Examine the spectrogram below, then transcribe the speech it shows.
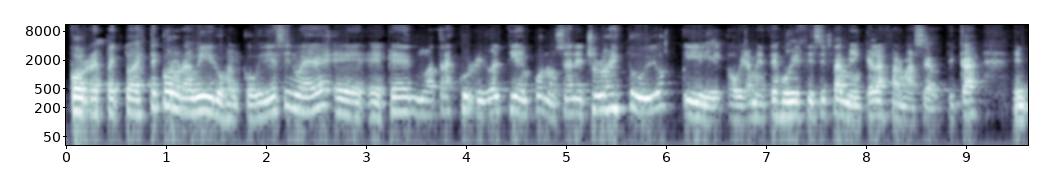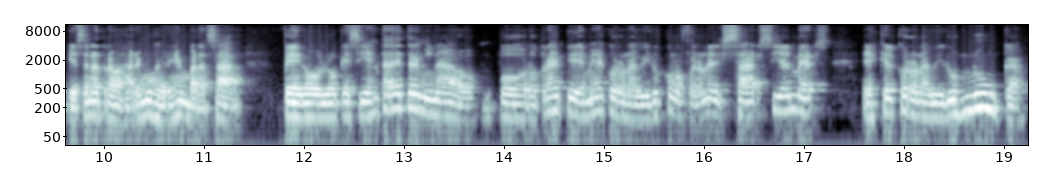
con respecto a este coronavirus, al COVID-19, eh, es que no ha transcurrido el tiempo, no se han hecho los estudios y obviamente es muy difícil también que las farmacéuticas empiecen a trabajar en mujeres embarazadas. Pero lo que sí está determinado por otras epidemias de coronavirus, como fueron el SARS y el MERS, es que el coronavirus nunca,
